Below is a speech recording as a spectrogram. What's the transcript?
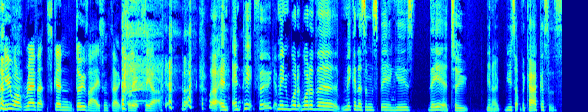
you want rabbit skin duvets and things, Alexia. Well, and, and pet food. I mean, what what are the mechanisms being used there to, you know, use up the carcasses?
